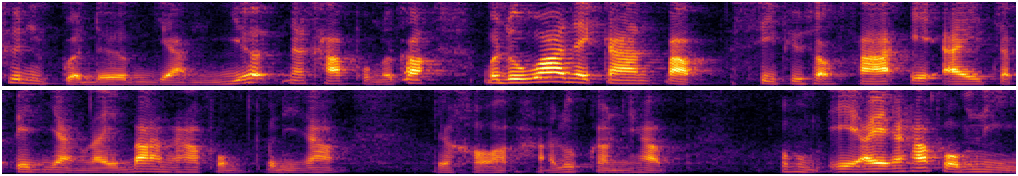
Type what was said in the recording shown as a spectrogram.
ขึ้นกว่าเดิมอย่างเยอะนะครับผมแล้วก็มาดูว่าในการปรับ CPU ท้องฟ้า AI จะเป็นอย่างไรบ้างนะครับผมตัวนี้นะครับเดี๋ยวขอหารูปก่อนนี้ครับผม AI นะครับผมนี่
